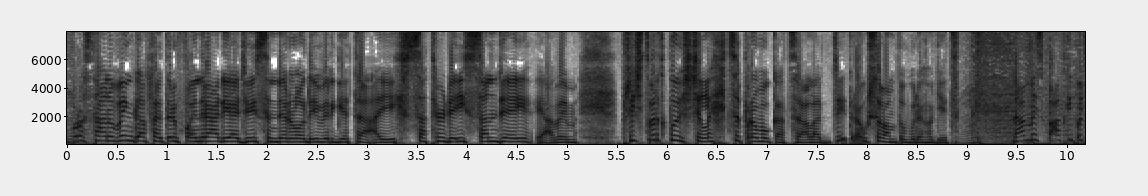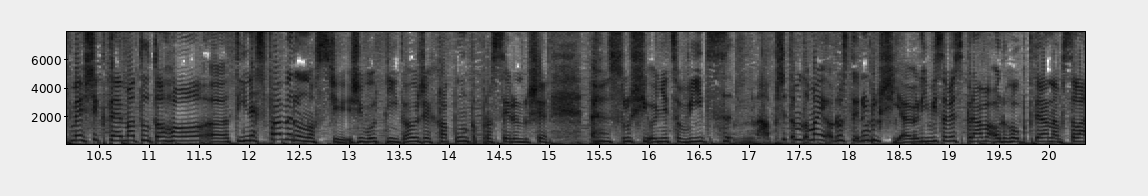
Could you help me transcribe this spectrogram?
Naprostá novinka Fetter Fine Radio, Jason Derulo, David Guetta a jejich Saturday Sunday. Já vím, při čtvrtku ještě lehce provokace, ale zítra už se vám to bude hodit. Dáme zpátky, pojďme ještě k tématu toho, eh, té nespravedlnosti životní, toho, že chlapům to prostě jednoduše sluší o něco víc a přitom to mají o dost jednodušší. A líbí se mi zpráva od Hope, která napsala,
